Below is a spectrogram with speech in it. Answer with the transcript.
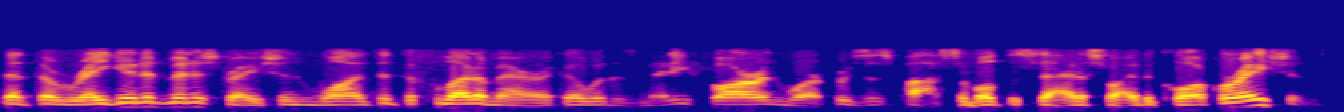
that the Reagan administration wanted to flood America with as many foreign workers as possible to satisfy the corporations.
